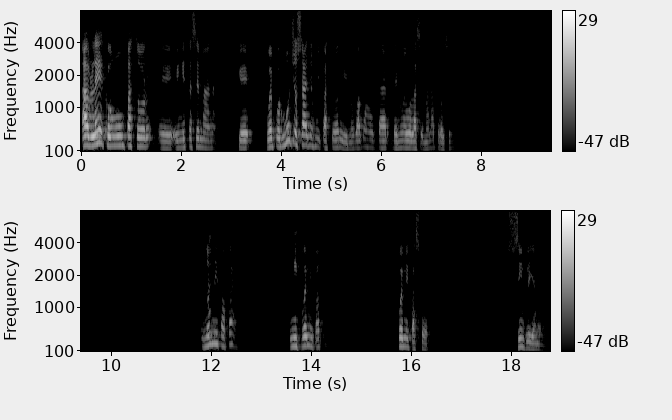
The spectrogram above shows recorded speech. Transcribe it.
Hablé con un pastor eh, en esta semana que fue por muchos años mi pastor y nos vamos a juntar de nuevo la semana próxima. No es mi papá, ni fue mi papá, fue mi pastor, simple y llanamente.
